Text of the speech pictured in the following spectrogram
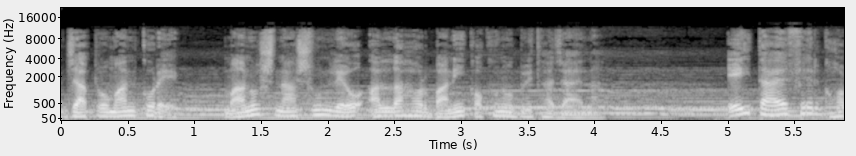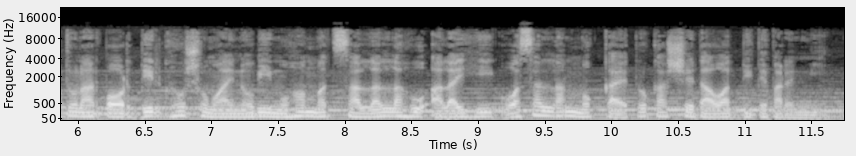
যা প্রমাণ করে মানুষ না শুনলেও আল্লাহর বাণী কখনো বৃথা যায় না। এই তায়েফের ঘটনার পর দীর্ঘ সময় নবী মুহাম্মদ সাল্লাল্লাহু আলাইহি ওয়াসাল্লাম মক্কায় প্রকাশ্যে দাওয়াত দিতে পারেননি।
